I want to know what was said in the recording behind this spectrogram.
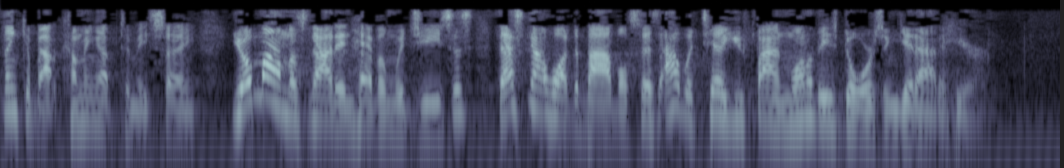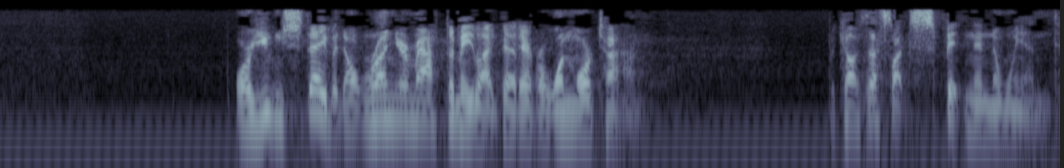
think about coming up to me saying, Your mama's not in heaven with Jesus. That's not what the Bible says. I would tell you find one of these doors and get out of here. Or you can stay, but don't run your mouth to me like that ever one more time. Because that's like spitting in the wind.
